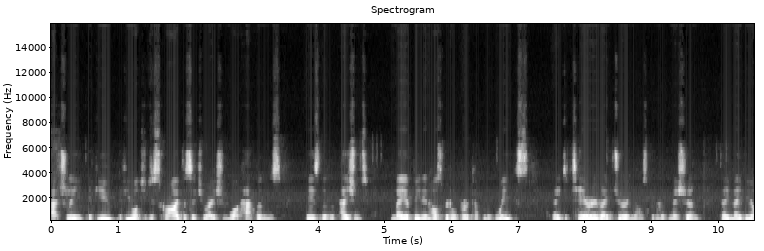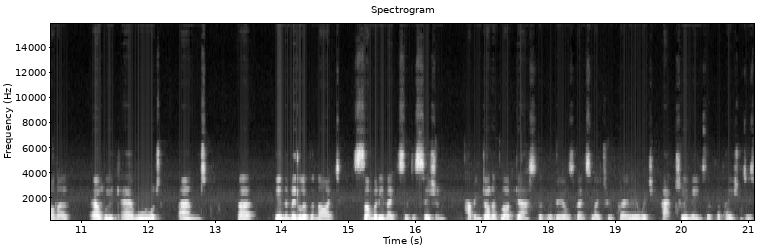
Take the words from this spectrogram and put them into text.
actually, if you if you want to describe the situation, what happens is that the patient may have been in hospital for a couple of weeks, they deteriorate during the hospital admission, they may be on an elderly care ward and uh, in the middle of the night, somebody makes a decision, having done a blood gas that reveals ventilatory failure, which actually means that the patient is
